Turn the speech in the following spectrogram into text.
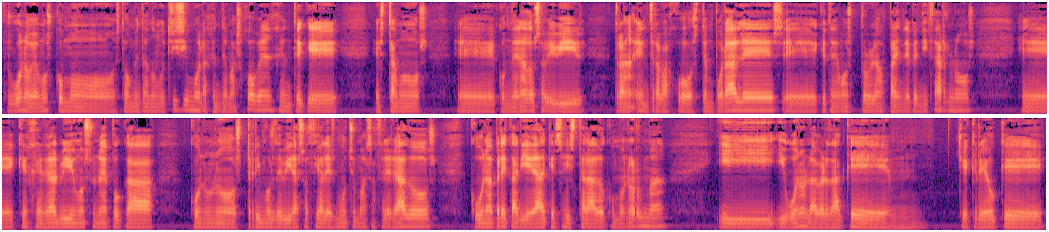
pues bueno, vemos cómo está aumentando muchísimo la gente más joven, gente que estamos eh, condenados a vivir en trabajos temporales, eh, que tenemos problemas para independizarnos, que en general vivimos una época con unos ritmos de vida sociales mucho más acelerados, con una precariedad que se ha instalado como norma y, bueno, la verdad que, que creo que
